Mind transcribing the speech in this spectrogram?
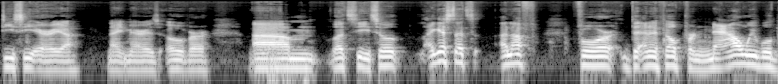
DC area nightmare is over. Um, let's see. So I guess that's enough for the NFL for now. We will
